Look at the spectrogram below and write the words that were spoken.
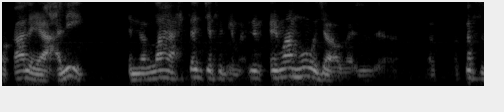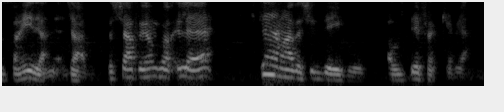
فقال يا علي إن الله احتج في الإمام الإمام هو جاوب الطفل الصغير يعني أجاب بس شافه ينظر إليه افتهم هذا شو يقول أو شو يفكر يعني.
